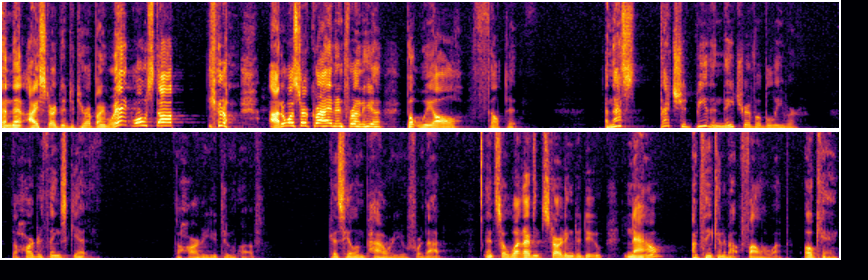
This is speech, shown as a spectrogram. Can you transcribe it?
and then I started to tear up. I went, wait, won't stop. You know, I don't want to start crying in front of you. But we all felt it. And that's, that should be the nature of a believer. The harder things get, the harder you can love because he'll empower you for that. And so, what I'm starting to do now I'm thinking about follow up. Okay,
